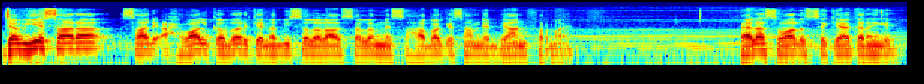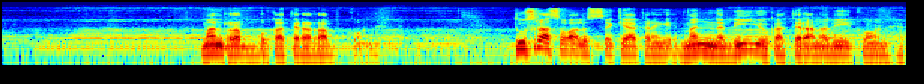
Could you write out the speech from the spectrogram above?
جب یہ سارا سارے احوال قبر کے نبی صلی اللہ علیہ وسلم نے صحابہ کے سامنے بیان فرمائے، پہلا سوال اس سے کیا کریں گے؟ من رب کا تیرا رب کون ہے؟ دوسرا سوال اس سے کیا کریں گے؟ من نبی کا تیرا نبی کون ہے؟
